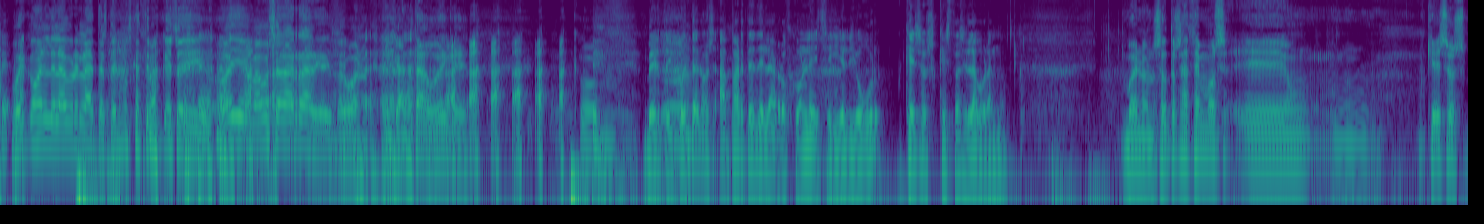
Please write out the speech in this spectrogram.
voy con el de las brelatas, tenemos que hacer un queso ahí. Oye, vamos a la radio. Pero bueno, encantado, ¿eh? Que con- Berto, y cuéntanos, aparte del arroz con leche y el yogur, quesos que estás elaborando. Bueno, nosotros hacemos eh, un- quesos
